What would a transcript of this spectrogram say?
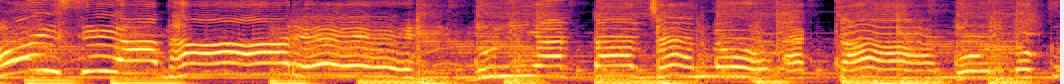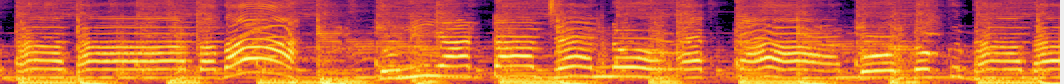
হইছি আধারে। দুনিয়াটা যেন একটা গোলক ধাঁধা, দাদা। দুনিয়াটা যেন একটা গোলক ধাঁধা।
